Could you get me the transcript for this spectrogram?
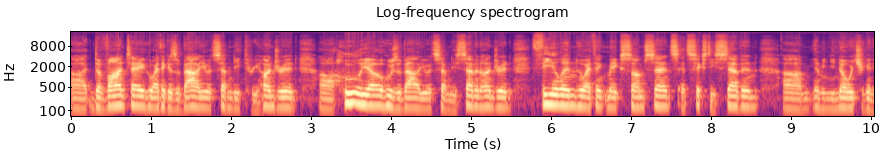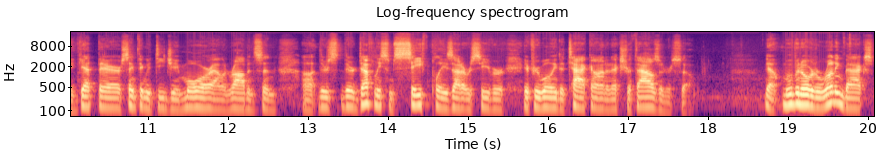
uh, Davante, who I think is a value at 7,300, uh, Julio, who's a value at 7,700, Thielen, who I think makes some sense at 67. Um, I mean, you know what you're going to get there. Same thing with DJ Moore, Allen Robinson. Uh, there's there are definitely some safe plays out at receiver if you're willing to tack on an extra thousand or so. Now, moving over to running backs.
